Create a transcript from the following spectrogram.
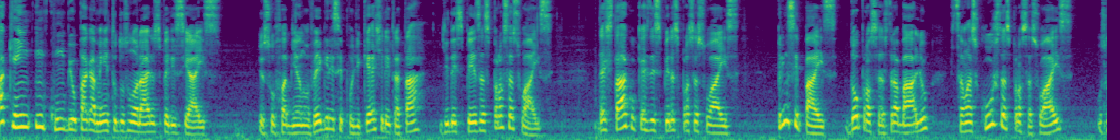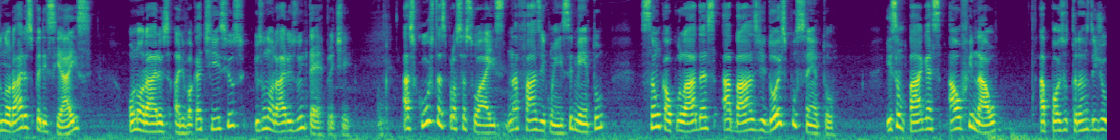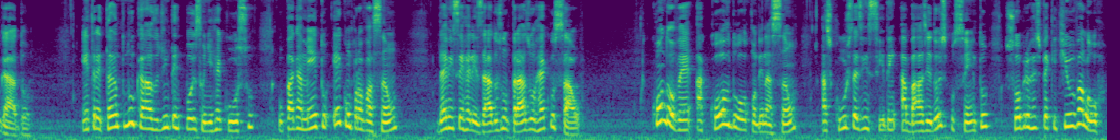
A quem incumbe o pagamento dos honorários periciais? Eu sou Fabiano Veiga e nesse podcast irei tratar de despesas processuais. Destaco que as despesas processuais principais do processo de trabalho são as custas processuais, os honorários periciais, honorários advocatícios e os honorários do intérprete. As custas processuais na fase de conhecimento são calculadas à base de 2% e são pagas ao final, após o trânsito julgado. Entretanto, no caso de interposição de recurso, o pagamento e comprovação devem ser realizados no prazo recursal. Quando houver acordo ou condenação, as custas incidem à base de 2% sobre o respectivo valor.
